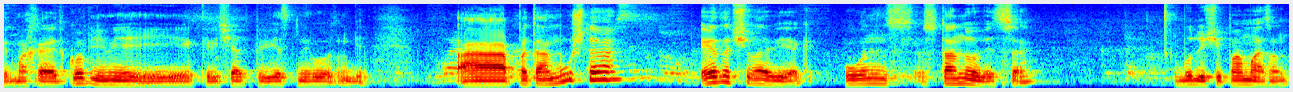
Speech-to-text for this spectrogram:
махают копьями и кричат приветственные лозунги. А потому что этот человек, он становится, будучи помазан,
